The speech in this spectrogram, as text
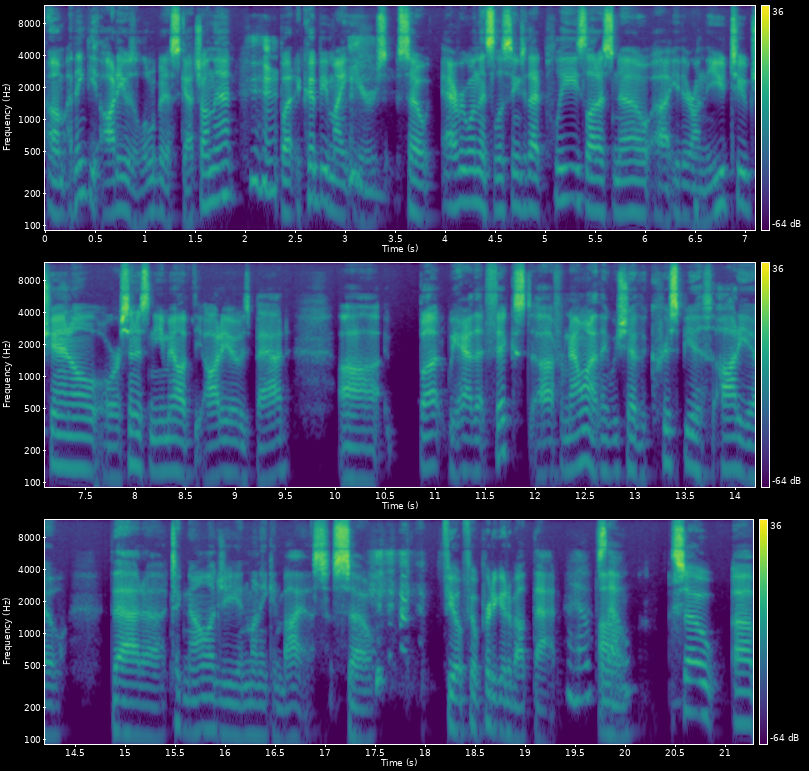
Um, I think the audio is a little bit of sketch on that, but it could be my ears. So everyone that's listening to that, please let us know uh, either on the YouTube channel or send us an email if the audio is bad. Uh, but we have that fixed. Uh, from now on, I think we should have the crispiest audio that uh, technology and money can buy us. So feel feel pretty good about that. I hope so. Um, so uh,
